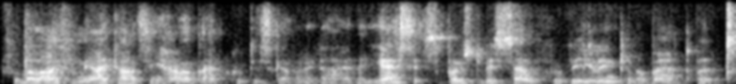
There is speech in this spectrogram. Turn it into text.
for the life of me, I can't see how a bat could discover it either. Yes, it's supposed to be self-revealing to the bat, but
